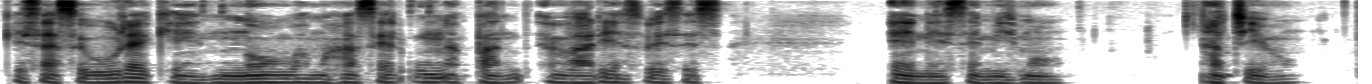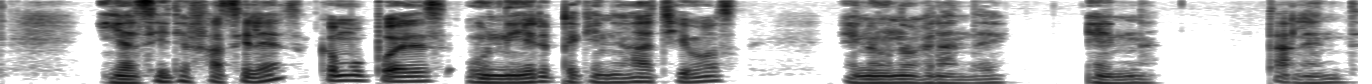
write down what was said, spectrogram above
que se asegura que no vamos a hacer una varias veces en ese mismo archivo. Y así de fácil es como puedes unir pequeños archivos en uno grande en Talent.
